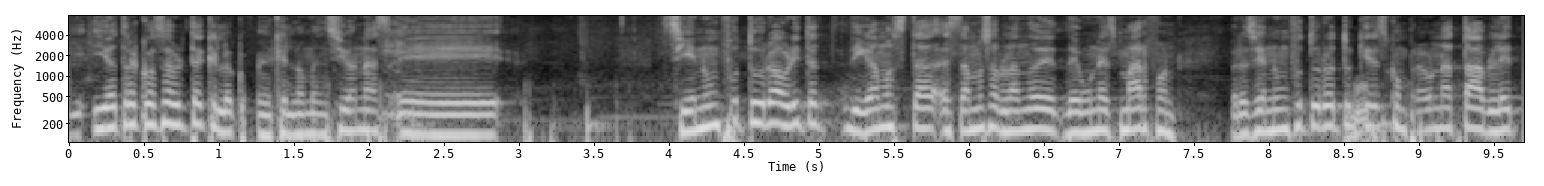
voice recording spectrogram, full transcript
Y, y otra cosa ahorita que lo, que lo mencionas, eh, si en un futuro, ahorita digamos está- estamos hablando de, de un smartphone, pero si en un futuro tú quieres comprar una tablet,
